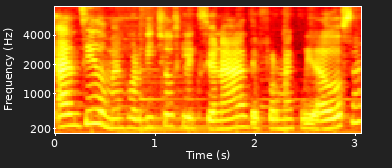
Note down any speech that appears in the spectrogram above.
han sido, mejor dicho, seleccionadas de forma cuidadosa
